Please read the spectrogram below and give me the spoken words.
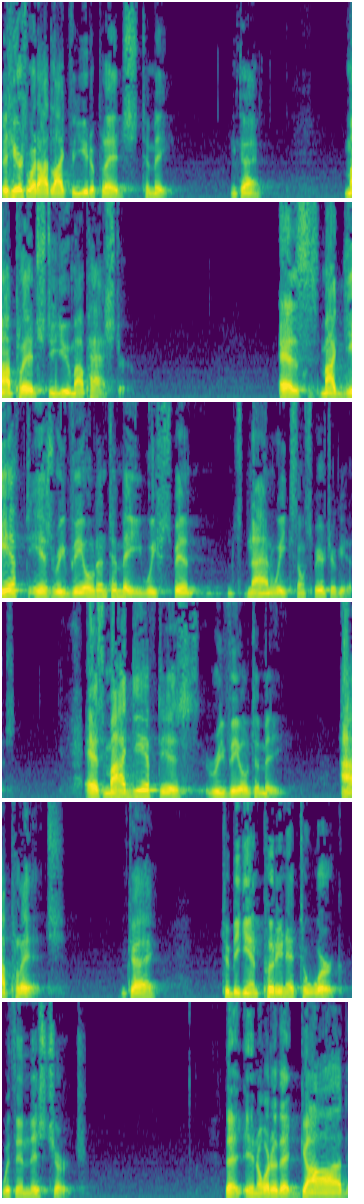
But here's what I'd like for you to pledge to me. Okay? My pledge to you, my pastor. As my gift is revealed unto me, we've spent nine weeks on spiritual gifts. As my gift is revealed to me, I pledge, okay, to begin putting it to work within this church. That in order that God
